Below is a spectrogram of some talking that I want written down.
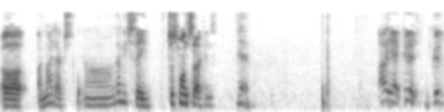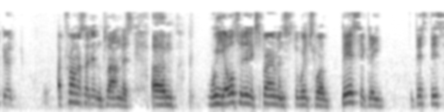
Uh, I might actually, uh, let me see. Just one second. Yeah. Oh yeah, good, good, good. I promise I didn't plan this. Um, we also did experiments which were basically this this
